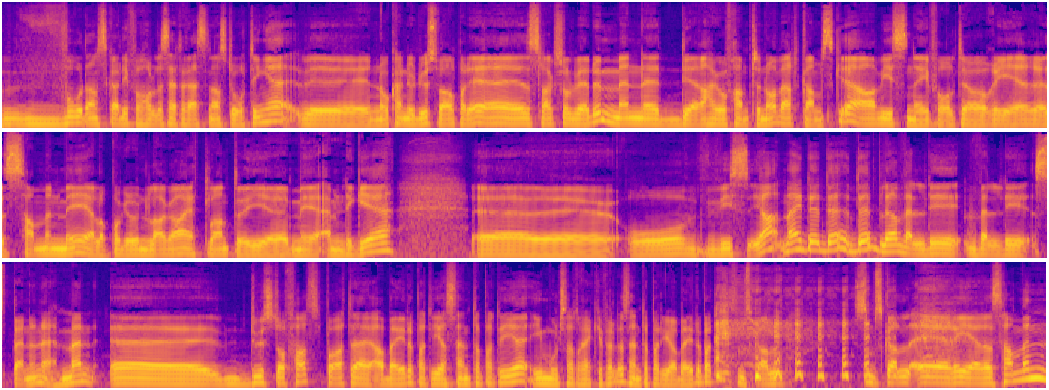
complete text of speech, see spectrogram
Hvordan skal de forholde seg til resten av Stortinget? Eh, Nå kan jo du svare på det, eh, Slagsvold Vedum, men eh, dere har jo fram til nå vært ganske avvisende i forhold til å regjere sammen med, eller på grunnlag av et eller annet med MDG. Eh, og hvis Ja, nei, det, det, det blir veldig, veldig spennende. Men eh, du står fast på at det er Arbeiderpartiet og Senterpartiet, i motsatt rekkefølge, Senterpartiet og Arbeiderpartiet, som skal, som skal eh, regjere sammen.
